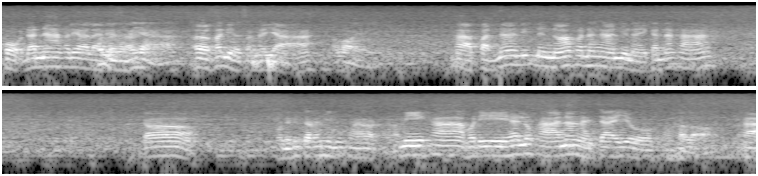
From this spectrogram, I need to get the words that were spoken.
โปะด้านหน้าเขาเรียกอะไรข้าวเหนียวสังขยาเออข้าวเหนียวสังขยาอร่อยค่ะปัดหน้านิดนึงเนาะพนักงานอยู่ไหนกันนะคะ ก็ วันนี้พี่จะไม่มีลูกค้าหรอครับมีค่ะพอดีให้ลูกค้านั่งหายใจอยู่อ๋อเหรอค่ะ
